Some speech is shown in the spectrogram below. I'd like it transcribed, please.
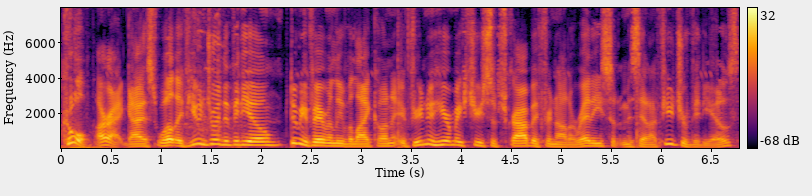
Cool. All right, guys. Well, if you enjoyed the video, do me a favor and leave a like on it. If you're new here, make sure you subscribe if you're not already so don't miss out on future videos.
